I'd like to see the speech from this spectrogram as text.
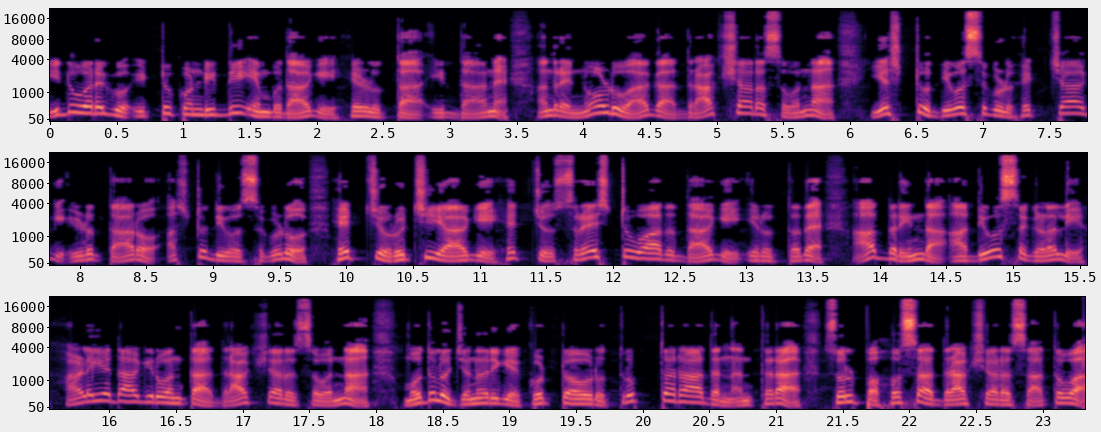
ಇದುವರೆಗೂ ಇಟ್ಟುಕೊಂಡಿದ್ದಿ ಎಂಬುದಾಗಿ ಹೇಳುತ್ತಾ ಇದ್ದಾನೆ. ಅಂದರೆ ನೋಡುವಾಗ ದ್ರಾಕ್ಷಾರಸವನ್ನ ಎಷ್ಟು ದಿವಸಗಳು ಹೆಚ್ಚಾಗಿ ಇಡುತ್ತಾರೋ ಅಷ್ಟು ದಿವಸಗಳು ಹೆಚ್ಚು ರುಚಿಯಾಗಿ, ಹೆಚ್ಚು ಶ್ರೇಷ್ಠವಾದದ್ದಾಗಿ ಇರುತ್ತದೆ. ಆದ್ದರಿಂದ ಆ ದಿವಸಗಳಲ್ಲಿ ಹಳೆಯದಾಗಿರುವಂತಹ ದ್ರಾಕ್ಷಾರಸವನ್ನ ಮೊದಲು ಜನರಿಗೆ ಕೊಟ್ಟು ಅವರು ತೃಪ್ತರಾದ ನಂತರ ಸ್ವಲ್ಪ ಹೊಸ ದ್ರಾಕ್ಷಾರಸ ಅಥವಾ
